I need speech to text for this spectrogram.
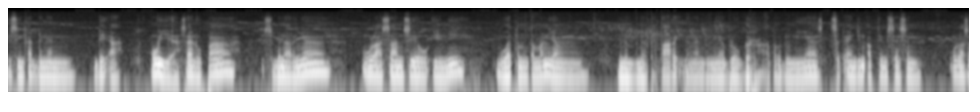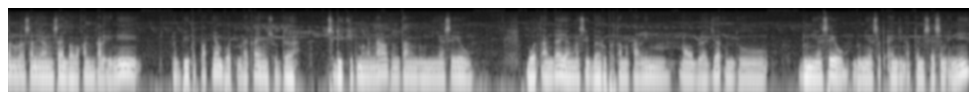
disingkat dengan DA. Oh iya, saya lupa sebenarnya ulasan SEO ini buat teman-teman yang benar-benar tertarik dengan dunia blogger atau dunia search engine optimization. Ulasan-ulasan yang saya bawakan kali ini lebih tepatnya buat mereka yang sudah sedikit mengenal tentang dunia SEO. Buat Anda yang masih baru pertama kali mau belajar untuk dunia SEO, dunia search engine optimization ini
